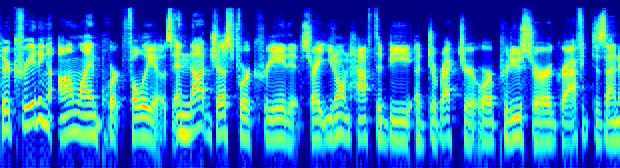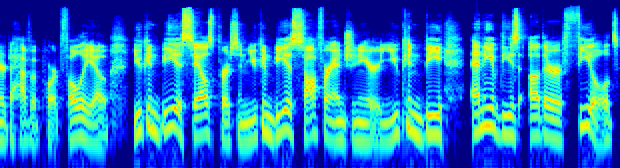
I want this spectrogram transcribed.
They're creating online portfolios and not just for creatives, right? You don't have to be a director or a producer or a graphic designer to have a portfolio. You can be a salesperson, you can be a software engineer, you can be any of these other fields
